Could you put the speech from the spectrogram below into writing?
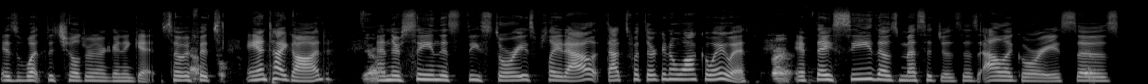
is what the children are going to get. So if it's anti God, Yep. and they're seeing this these stories played out that's what they're going to walk away with right. if they see those messages those allegories those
